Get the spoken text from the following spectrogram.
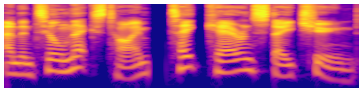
And until next time, take care and stay tuned.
